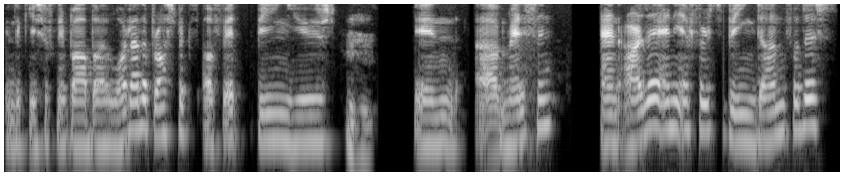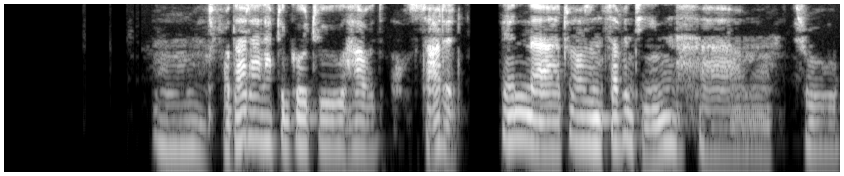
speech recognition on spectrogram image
in the case of Nepal, but what are the prospects of it being used Mhm. in uh, medicine? And are there any efforts being done for this? Um, for that, I'll have to go to how it all started. In uh, 2017, um, through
